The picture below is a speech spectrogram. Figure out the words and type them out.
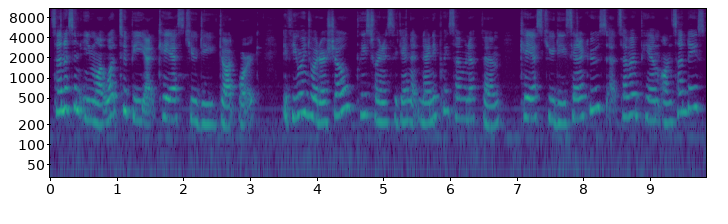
send us an email at whattobee at ksqd.org. If you enjoyed our show, please join us again at 90.7 FM, KSQD Santa Cruz at 7 p.m. on Sundays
